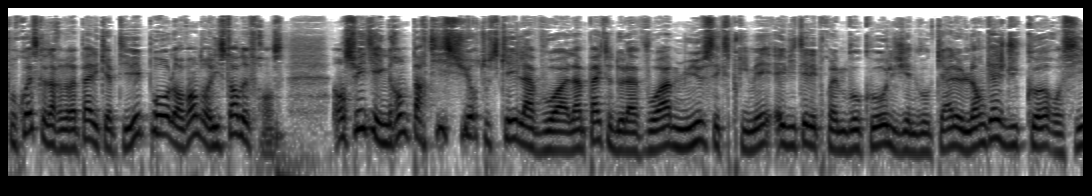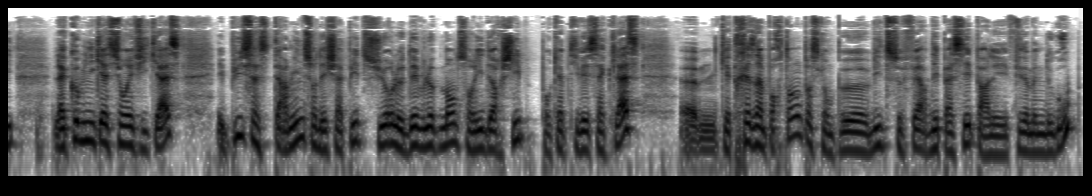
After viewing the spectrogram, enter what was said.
pourquoi est-ce qu'on n'arriverait pas à les captiver pour leur vendre l'histoire de France? Ensuite, il y a une grande partie sur tout ce qui est la voix, l'impact de la voix, mieux s'exprimer, éviter les problèmes vocaux, l'hygiène vocale, le langage du corps aussi, la communication efficace. Et puis ça se termine sur des chapitres sur le développement de son leadership pour captiver sa classe, euh, qui est très important parce qu'on peut vite se faire dépasser par les phénomènes de groupe,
